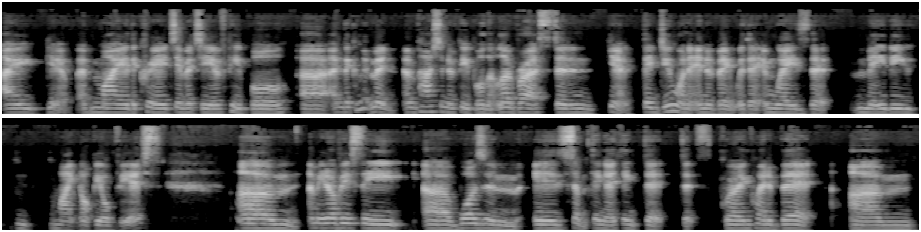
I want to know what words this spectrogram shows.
I, you know, admire the creativity of people uh, and the commitment and passion of people that love Rust, and you know, they do want to innovate with it in ways that maybe might not be obvious. Um, I mean, obviously, uh, WASM is something I think that that's growing quite a bit. Um,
